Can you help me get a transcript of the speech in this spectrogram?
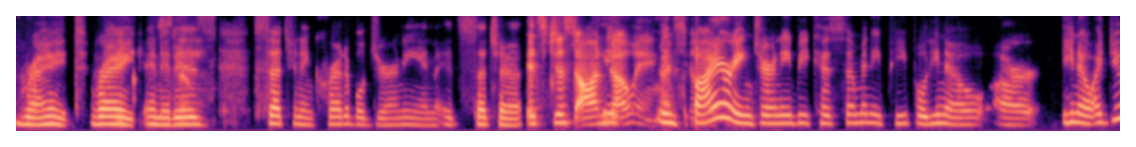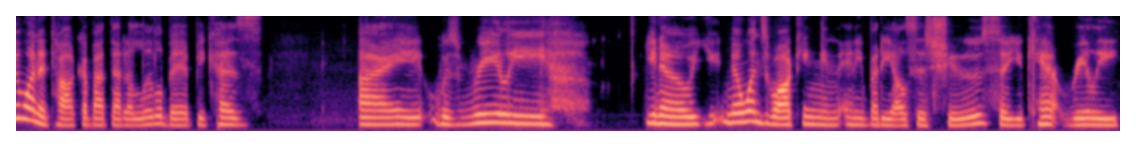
right right and it so. is such an incredible journey and it's such a it's just ongoing inspiring like. journey because so many people you know are you know, I do want to talk about that a little bit because I was really, you know, you, no one's walking in anybody else's shoes, so you can't really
